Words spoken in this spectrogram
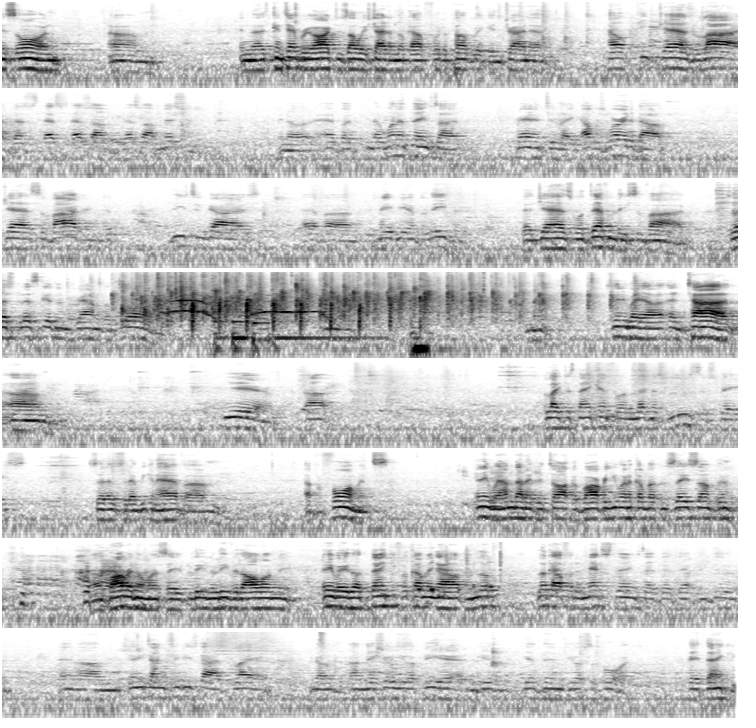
This on. Um, and the Contemporary Arts is always trying to look out for the public and trying to help keep jazz alive. That's, that's, that's our, that's our mission. You know, but, you know, one of the things I ran into, like, I was worried about jazz surviving, but these two guys have uh, made me a believer that jazz will definitely survive. Let's let's give them a round of applause. So anyway, uh, and Todd, um, yeah, uh, I'd like to thank him for letting us use the space so that, so that we can have um, a performance. Anyway, I'm not a good talker. Barbara, you want to come up and say something? Uh, Barbara don't want to say, leave, leave it all on me. Anyway, look, thank you for coming out and look, look out for the next things that, that, that we do. And um, anytime you see these guys playing, you know, uh, make sure you appear and give, give them your support. Okay, thank you.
